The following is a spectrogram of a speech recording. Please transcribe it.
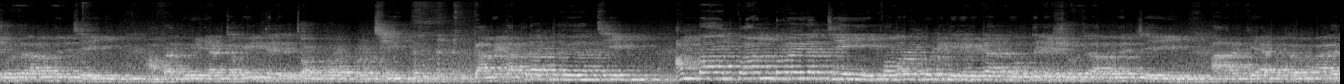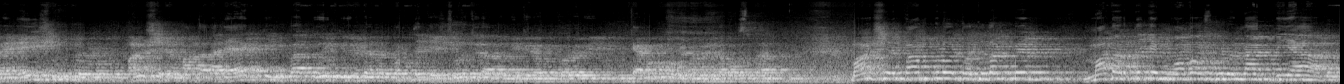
সূর্যের আলো আমরা জমিন থেকে করছি। হয়ে যাচ্ছি। আমরা ক্লান্ত হয়ে যাচ্ছি। পনেরো কোটি কিলোমিটার দূর থেকে সূর্যের আলো আর এই সূর্য মানুষের মাথার এক কিংবা দুই কিলোমিটার উপর থেকে সূর্যের আলো নিবেদন করবে কেমন হবে মানুষের অবস্থা? মানুষের কামগুলো থাকবে, মাথার থেকে মগজগুলো নাক দিয়া, মুখ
